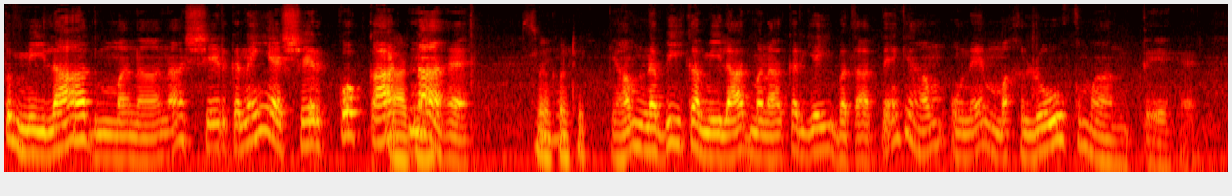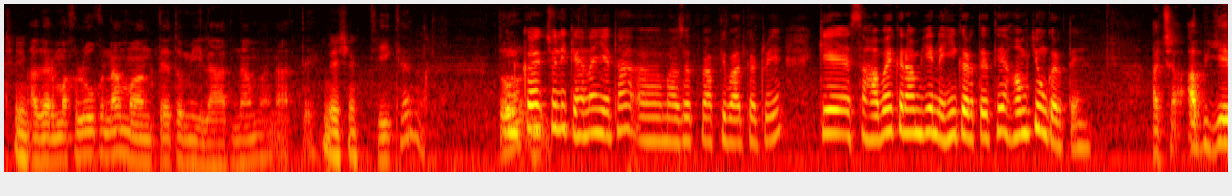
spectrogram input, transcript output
तो मीलाद मनाना शिरक नहीं है शिरक को काटना काटना। है। बिल्कुल ठीक। कि हम नबी का मीलाद मनाकर यही बताते हैं कि हम उन्हें मखलूक मानते हैं। अगर मखलूक ना मानते तो मीलाद ना मनाते। ठीक है ना? तो उनका एक्चुअली कहना ये था माजरत में आपकी बात कट रही है कि सहाबा कराम ये नहीं करते थे हम क्यों करते हैं? अच्छा अब ये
